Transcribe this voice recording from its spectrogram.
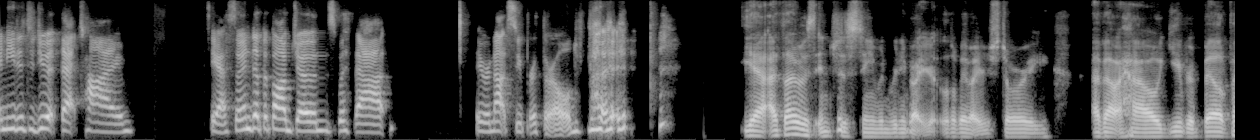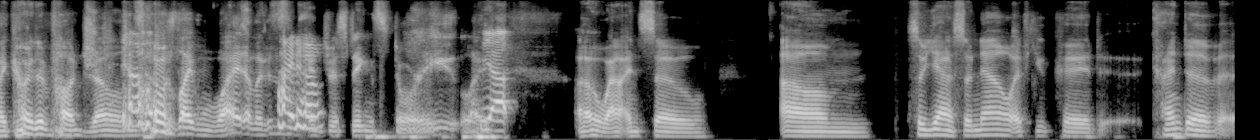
I needed to do at that time. So yeah, so I ended up at Bob Jones with that. They were not super thrilled, but yeah, I thought it was interesting when reading about your a little bit about your story about how you rebelled by going to Bob Jones. I was like, what? I'm like, this is an interesting story. Like, yeah. Oh wow. And so um so yeah, so now if you could kind of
